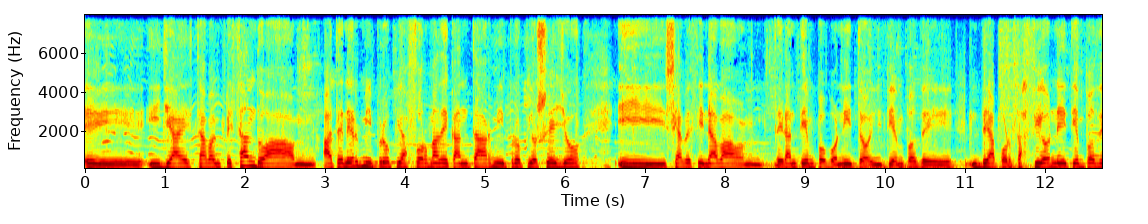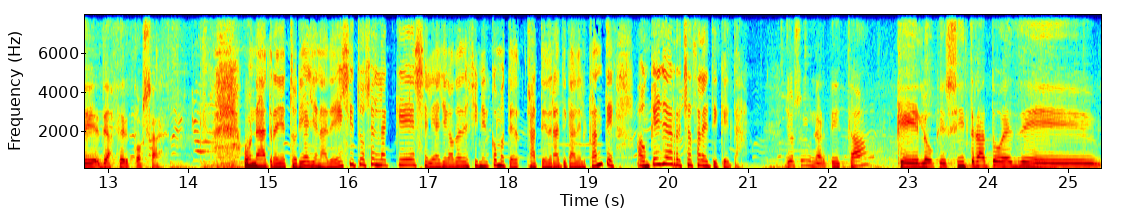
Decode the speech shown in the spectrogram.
y ya estaba empezando a, tener mi propia forma de cantar, mi propio sello y se avecinaba, mm, eran tiempos bonitos y tiempos de, aportaciones y tiempos de hacer cosas. Una trayectoria llena de éxitos en la que se le ha llegado a definir como catedrática del cante, aunque ella rechaza la etiqueta. Yo soy una artista que lo que sí trato es de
